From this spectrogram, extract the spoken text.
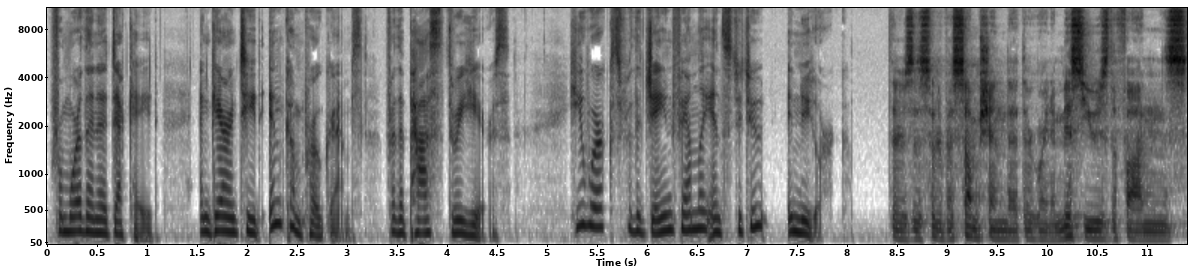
for more than a decade and guaranteed income programs for the past three years. He works for the Jain Family Institute in New York. There's this sort of assumption that they're going to misuse the funds.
